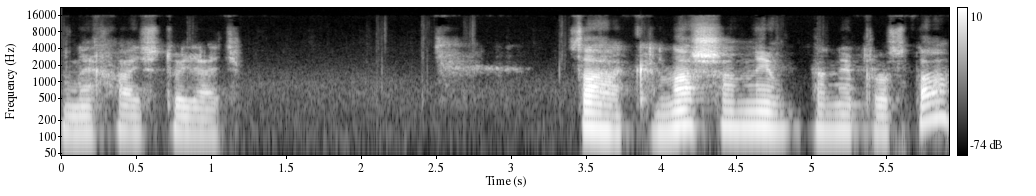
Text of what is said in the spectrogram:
Нехай стоять. Так, наша нивка непроста.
